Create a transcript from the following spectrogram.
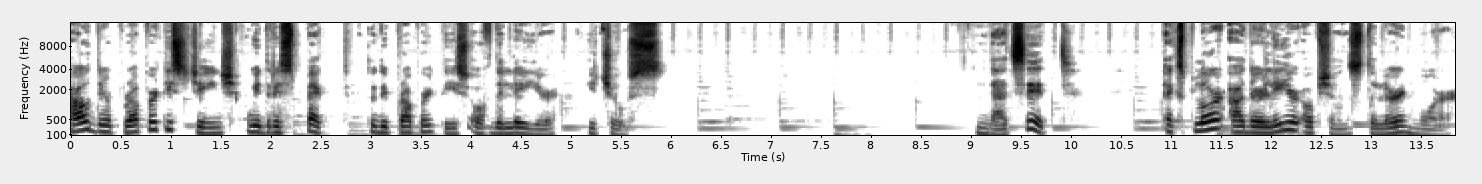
how their properties change with respect to the properties of the layer you chose. That's it. Explore other layer options to learn more.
